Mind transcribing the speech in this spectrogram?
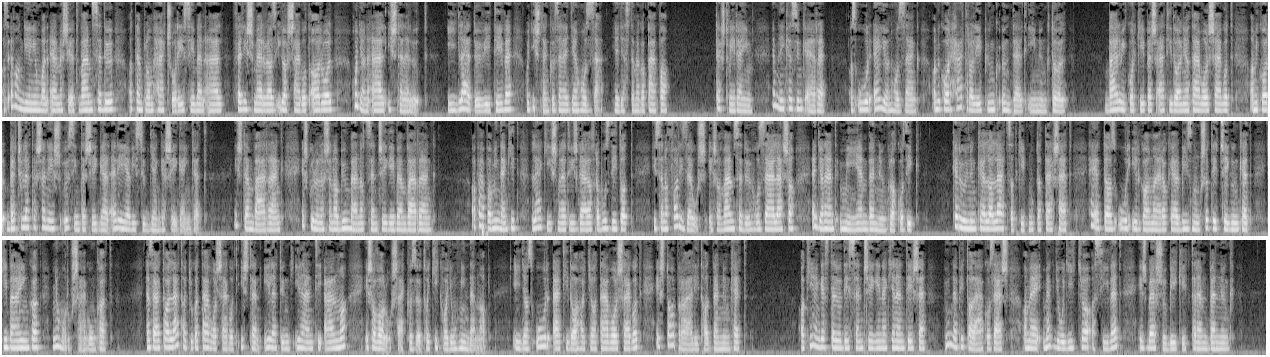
Az evangéliumban elmesélt vámszedő a templom hátsó részében áll, felismerve az igazságot arról, hogyan áll Isten előtt, így lehetővé téve, hogy Isten közeledjen hozzá, jegyezte meg a pápa. Testvéreim, emlékezzünk erre. Az Úr eljön hozzánk, amikor hátra lépünk öntelt énünktől. Bármikor képes áthidalni a távolságot, amikor becsületesen és őszinteséggel eléje visszük gyengeségeinket. Isten vár ránk, és különösen a bűnbánat szentségében vár ránk. A pápa mindenkit lelkiismeretvizsgálatra buzdított, hiszen a farizeus és a vámszedő hozzáállása egyaránt mélyen bennünk lakozik. Kerülnünk kell a látszatkép mutatását, helyette az Úr irgalmára kell bíznunk sötétségünket, hibáinkat, nyomorúságunkat. Ezáltal láthatjuk a távolságot Isten életünk iránti álma és a valóság között, hogy kik vagyunk minden nap. Így az Úr áthidalhatja a távolságot, és talpra állíthat bennünket. A kiengesztelődés szentségének jelentése ünnepi találkozás, amely meggyógyítja a szívet és belső békét teremt bennünk.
